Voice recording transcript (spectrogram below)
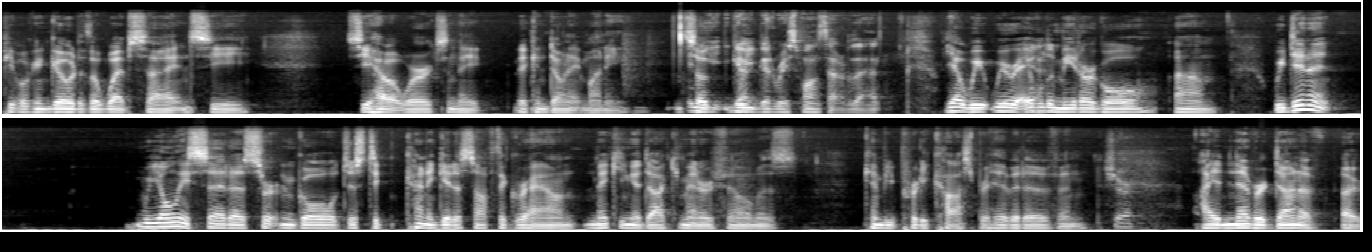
people can go to the website and see see how it works, and they they can donate money. And So you got we- a good response out of that. yeah, we, we were able Yeah. to meet our goal. Um, we didn't. We only set a certain goal just to kind of get us off the ground. Making a documentary film is can be pretty cost prohibitive, and Sure. I had never done a, a,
